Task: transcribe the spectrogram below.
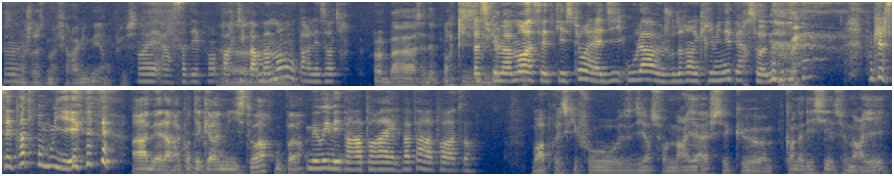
Sinon, Ouais. je risque de me faire allumer en plus. Ouais, alors ça dépend. Par qui Par maman ou par les autres? Euh, bah, ça dépend qui Parce que vais- maman, à cette question, elle a dit Oula, je voudrais incriminer personne. donc elle s'est pas trop mouillée. Ah, mais elle a raconté quand même une histoire ou pas? Mais oui, mais par rapport à elle, pas par rapport à toi. Bon, après, ce qu'il faut se dire sur le mariage, c'est que euh, quand on a décidé de se marier,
